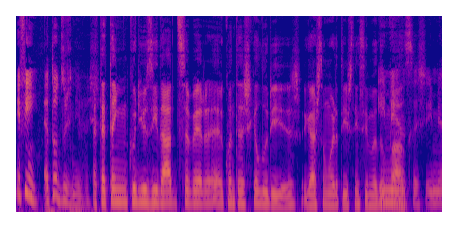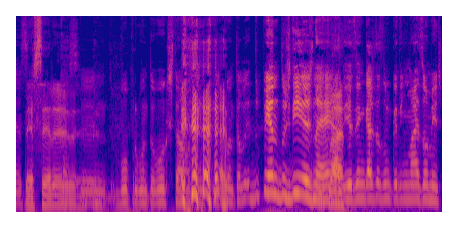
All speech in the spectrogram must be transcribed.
enfim, a todos os níveis. Até tenho curiosidade de saber quantas calorias gasta um artista em cima do palco. Imensas, imensas. Deve ser, eh, acaso, boa pergunta, boa questão. que Depende dos dias, não é? Claro. Há dias em que gastas um bocadinho mais ou menos.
